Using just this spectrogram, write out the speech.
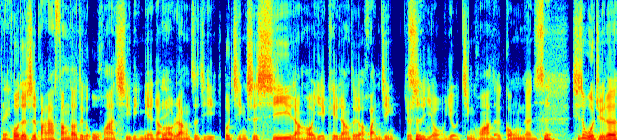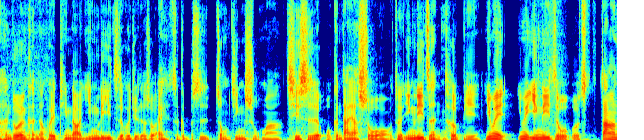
对，或者是把它放到这个雾化器里面，然后让自己不仅是吸，然后也可以让这个环境就是有有净化的功能。是，其实我觉得很多人可能会听到银离子，会觉得说，哎，这个不是重金属吗？其实我跟大家说，这个银离子很特别，因为因为银离子，我我当然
